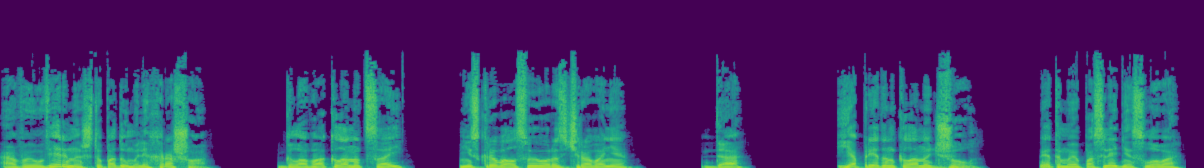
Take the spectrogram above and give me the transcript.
«А вы уверены, что подумали хорошо?» Глава клана Цай не скрывал своего разочарования. «Да, я предан клану Джоу. Это мое последнее слово».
